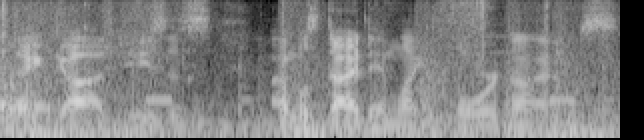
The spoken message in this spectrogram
Thank God, Jesus. I almost died to him like four times.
